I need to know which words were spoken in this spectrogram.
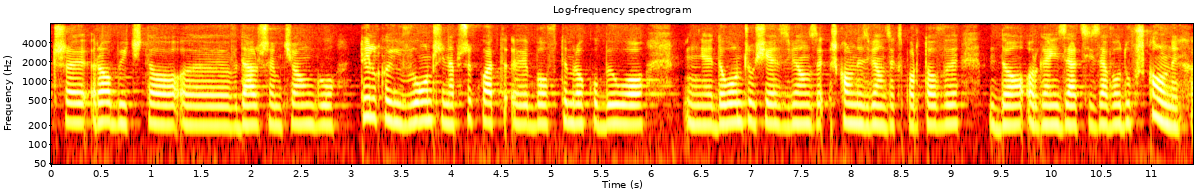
czy robić to w dalszym ciągu tylko i wyłącznie na przykład, bo w tym roku było, mm, dołączył się Związek, Szkolny Związek Sportowy do organizacji zawodów szkolnych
